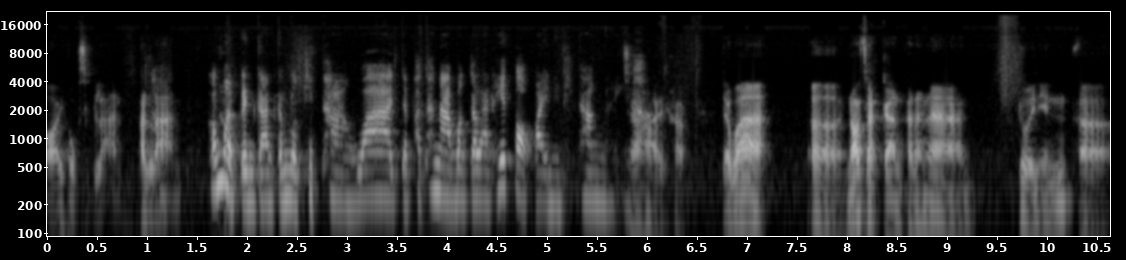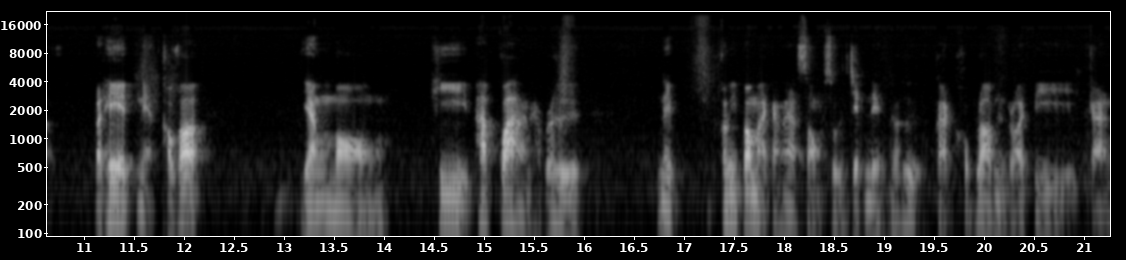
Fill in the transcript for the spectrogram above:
460 ล้านพันล้าน ก็เหมือนเป็นการกำหนดทิศทางว่าจะพัฒนาบังกลาเทศต่อไปในทิศทางไหนใช่ค่ะครับ แต่ว่าเออนอกจากการพัฒนาโดยเน้นเอ่อประเทศเนี่ยเขาก็ยังมองที่ภาพกว้างนะครับก็คือในเขามีเป้าหมายการพัฒนา 2071 ก็คือโอกาสครบรอบ 100 ปี การ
